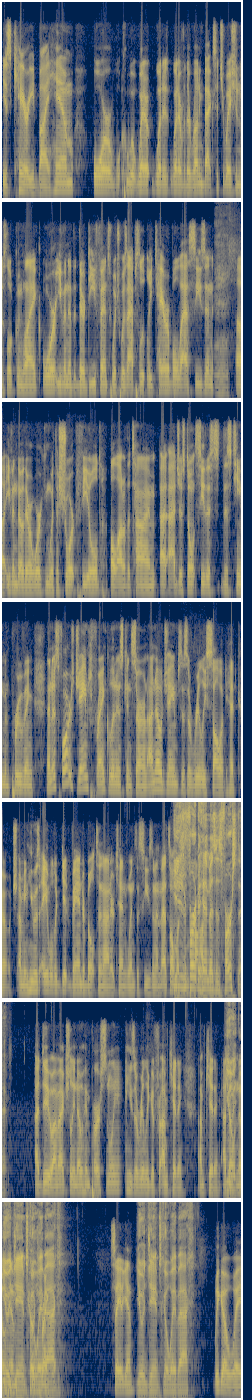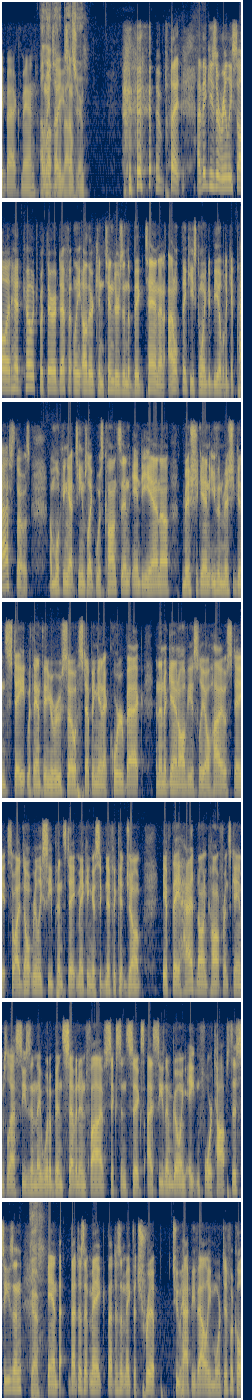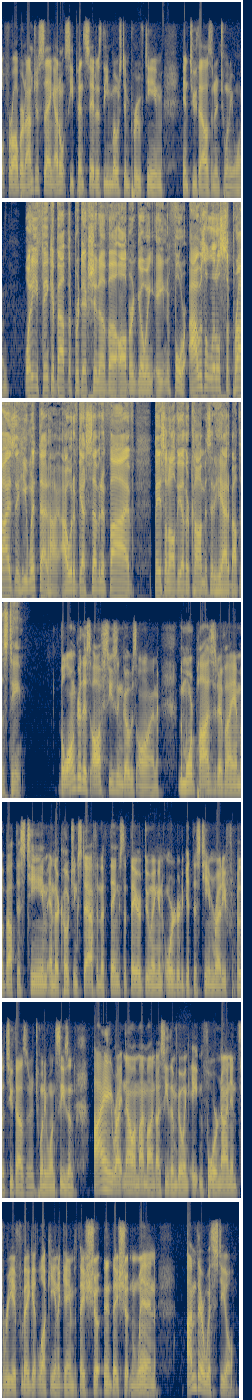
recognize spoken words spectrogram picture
is carried by him or who, what is, whatever their running back situation is looking like, or even their defense, which was absolutely terrible last season, mm-hmm. uh, even though they were working with a short field a lot of the time. I, I, just don't see this this team improving. And as far as James Franklin is concerned, I know James is a really solid head coach. I mean, he was able to get Vanderbilt to nine or ten wins a season, and that's almost. You refer to him as his first name. I do. I actually know him personally. He's a really good friend. I'm kidding. I'm kidding. I you, don't know you him. And James Coach go way Franklin. back. Say it again. You and James go way back. We go way back, man. I Let love me tell you about something. but I think he's a really solid head coach, but there are definitely other contenders in the Big Ten, and I don't think he's going to be able to get past those. I'm looking at teams like Wisconsin, Indiana, Michigan, even Michigan State with Anthony Russo stepping in at quarterback, and then again, obviously, Ohio State. So I don't really see Penn State making a significant jump if they had non-conference games last season, they would have been seven and five, six and six. I see them going eight and four tops this season, okay. and that, that doesn't make that doesn't make the trip to Happy Valley more difficult for Auburn. I'm just saying I don't see Penn State as the most improved team in 2021. What do you think about the prediction of uh, Auburn going eight and four? I was a little surprised that he went that high. I would have guessed seven and five based on all the other comments that he had about this team. The longer this offseason goes on, the more positive I am about this team and their coaching staff and the things that they are doing in order to get this team ready for the 2021 season. I right now in my mind I see them going 8 and 4, 9 and 3 if they get lucky in a game that they should they shouldn't win. I'm there with Steele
